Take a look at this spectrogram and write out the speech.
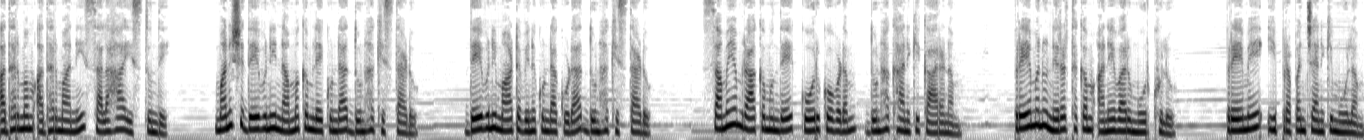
అధర్మం అధర్మాన్ని సలహా ఇస్తుంది. మనిషి దేవుని నమ్మకం లేకుండా దున్హకిస్తాడు. దేవుని మాట వినకుండా కూడా దున్హకిస్తాడు. సమయం రాకముందే కోరుకోవడం దున్హకానికి కారణం. ప్రేమను నిరర్థకం అనేవారు మూర్ఖులు. ప్రేమే ఈ ప్రపంచానికి మూలం.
